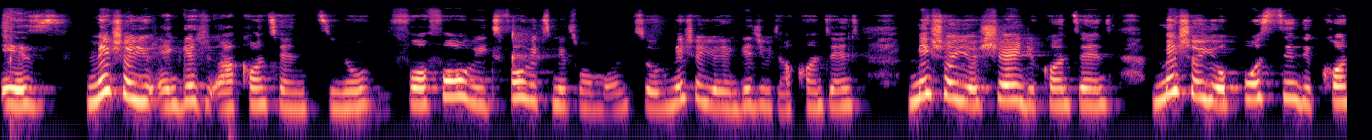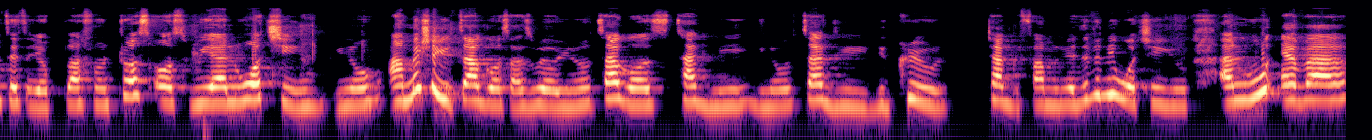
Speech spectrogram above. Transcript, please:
is make sure you engage with our content, you know, for four weeks. Four weeks makes one month. So make sure you're engaging with our content. Make sure you're sharing the content. Make sure you're posting the content on your platform. Trust us, we are watching, you know, and make sure you tag us as well, you know, tag us, tag me, you know, tag the, the crew, tag the family. We're definitely watching you. And whoever,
